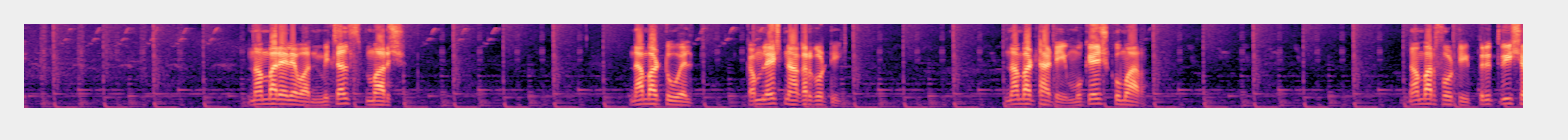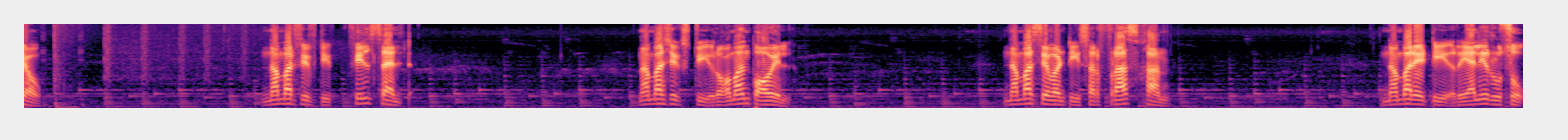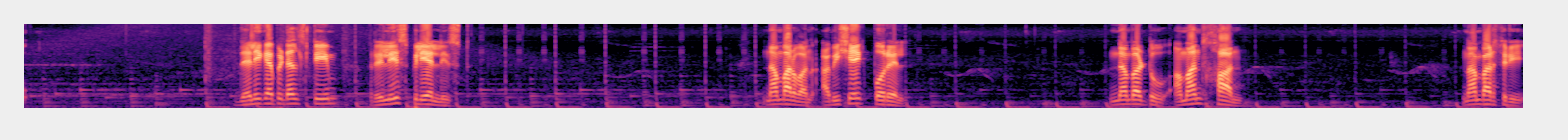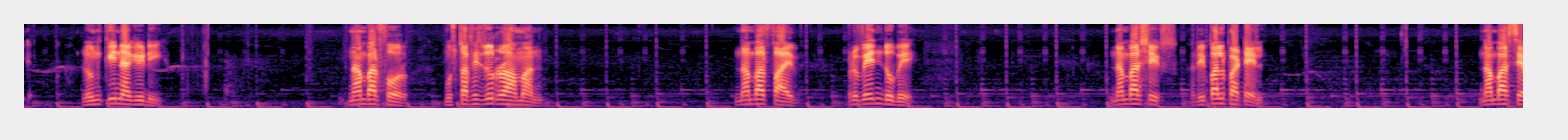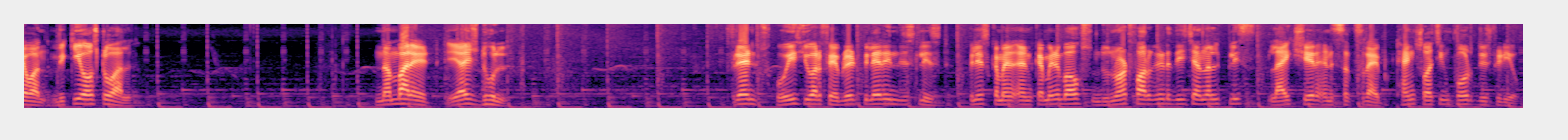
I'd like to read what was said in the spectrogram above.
number eleven Mitchell Marsh number twelfth Kamlesh Nagarkoti number thirty Mukesh Kumar Number 40 Prithvi Shaw. Number 50 Phil Selt. Number 60 Roman Powell. Number 70 Sarfraz Khan. Number 80 Riali Russo. Delhi Capitals team release player list. Number 1 Abhishek Porel. Number 2 Amand Khan. Number three Lungi Ngidi number four Mustafizur Rahman number five Pravin Dubey number six Ripal Patel number seven Vicky Ostwal number eight Yash Dhull Friends, who is your favorite player in this list? Please comment and comment box. Do not forget the channel. Please like, share and subscribe. Thanks watching for this video.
